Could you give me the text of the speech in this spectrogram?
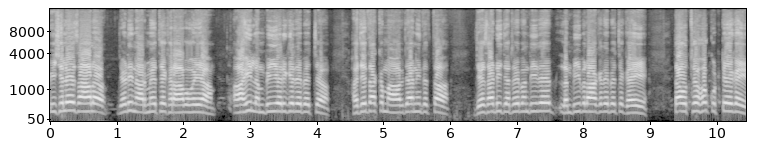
ਪਿਛਲੇ ਸਾਲ ਜਿਹੜੀ ਨਰਮੇ ਇੱਥੇ ਖਰਾਬ ਹੋਏ ਆ, ਆਹੀ ਲੰਬੀ ਏਰੀਏ ਦੇ ਵਿੱਚ ਹਜੇ ਤੱਕ ਮੁਆਵਜ਼ਾ ਨਹੀਂ ਦਿੱਤਾ। ਜੇ ਸਾਡੀ ਜਥੇਬੰਦੀ ਦੇ ਲੰਬੀ ਬਲਾਕ ਦੇ ਵਿੱਚ ਗਏ ਤਾਂ ਉੱਥੇ ਉਹ ਕੁੱਟੇ ਗਏ।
